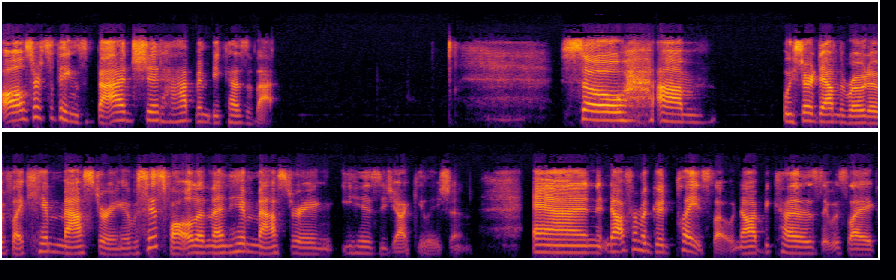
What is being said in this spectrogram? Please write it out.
all sorts of things. Bad shit happened because of that. So um, we started down the road of like him mastering. It was his fault and then him mastering his ejaculation and not from a good place though not because it was like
